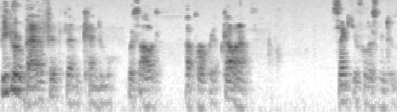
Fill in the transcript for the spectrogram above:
bigger benefit than it can do without appropriate governance. Thank you for listening to me.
